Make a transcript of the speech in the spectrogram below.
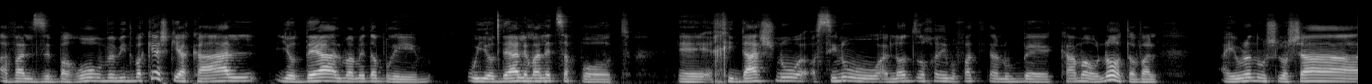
אבל זה ברור ומתבקש, כי הקהל יודע על מה מדברים, הוא יודע למה לצפות. אה, חידשנו, עשינו, אני לא זוכר אם הופעת איתנו בכמה עונות, אבל היו לנו שלושה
